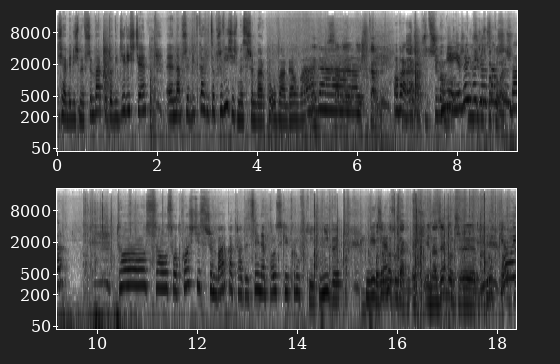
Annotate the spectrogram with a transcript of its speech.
Dzisiaj byliśmy w Szymbarku, to widzieliście yy, na przybitkach i co przywieźliśmy z Szymbarku. Uwaga, uwaga! Same e, skarby. Uwaga. Dajcie, przytrzymam, Nie, jeżeli chodzi o sam szymbark, to są słodkości z szymbarka, tradycyjne polskie krówki. Niby, wiecie? Podobno są tak, e, na zewnątrz e, krótkie, a w środku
